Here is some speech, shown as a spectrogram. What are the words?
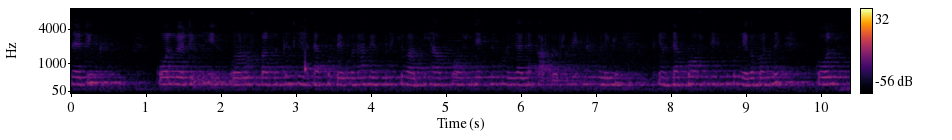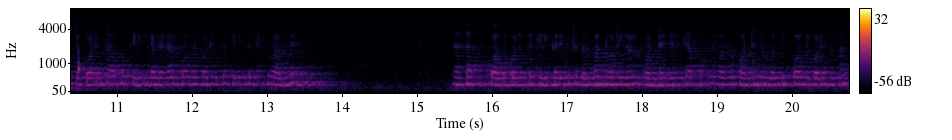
setting call waiting on off कर सकते हैं तो यहाँ से आपको बैक होना है बैक होने के बाद भी आपको ऑप्शन देखने को मिल जाता है। काफ़ी ऑप्शन देखने को मिलेंगे। तो यहाँ से आपको ऑप्शन देखने को मिलेगा फ़ोन में। कॉल रिकॉर्डिंग तो आपको क्लिक कर लेना। है कॉल रिकॉर्डिंग पर क्लिक करने के बाद में यहाँ से आपको कॉल रिकॉर्डिंग पर क्लिक करेंगे तो number note in your contact जैसे कि आपको अपने फ़ोन में कॉन्टैक्ट नंबर की कॉल रिकॉर्डिंग करना है।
